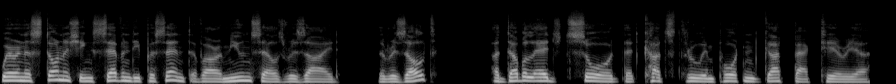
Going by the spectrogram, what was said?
where an astonishing 70% of our immune cells reside. The result? A double edged sword that cuts through important gut bacteria,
